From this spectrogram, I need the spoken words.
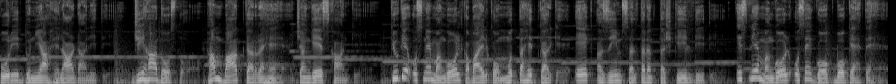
पूरी दुनिया हिला डाली थी। जी हाँ दोस्तों, हम बात कर रहे हैं चंगेज खान की, क्योंकि उसने मंगोल कबाइल को मुतहद करके एक अजीम सल्तनत तश्कील दी थी। इसलिए मंगोल उसे गोकबो कहते हैं।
